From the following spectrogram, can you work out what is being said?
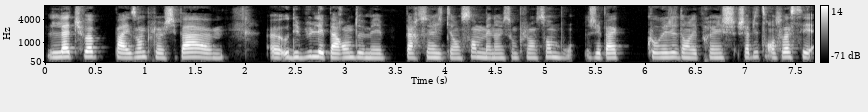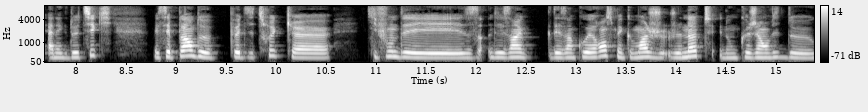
Là, tu vois, par exemple, je sais pas, au début, les parents de mes personnages étaient ensemble, maintenant ils sont plus ensemble. Bon, j'ai pas corrigé dans les premiers chapitres. En soi, c'est anecdotique, mais c'est plein de petits trucs qui font des, des, incohérences, mais que moi je, note et donc que j'ai envie de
